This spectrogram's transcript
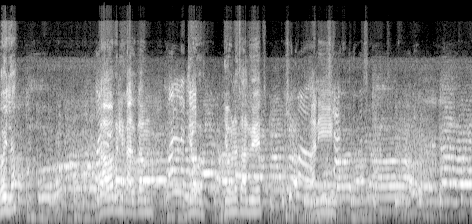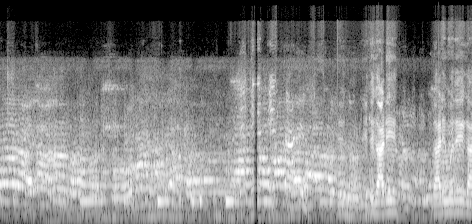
होईल ना? गावाकडली कार्यक्रम जेव जेवण चालू आहेत. आणि इथे गाडी गाडीमध्ये गा.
